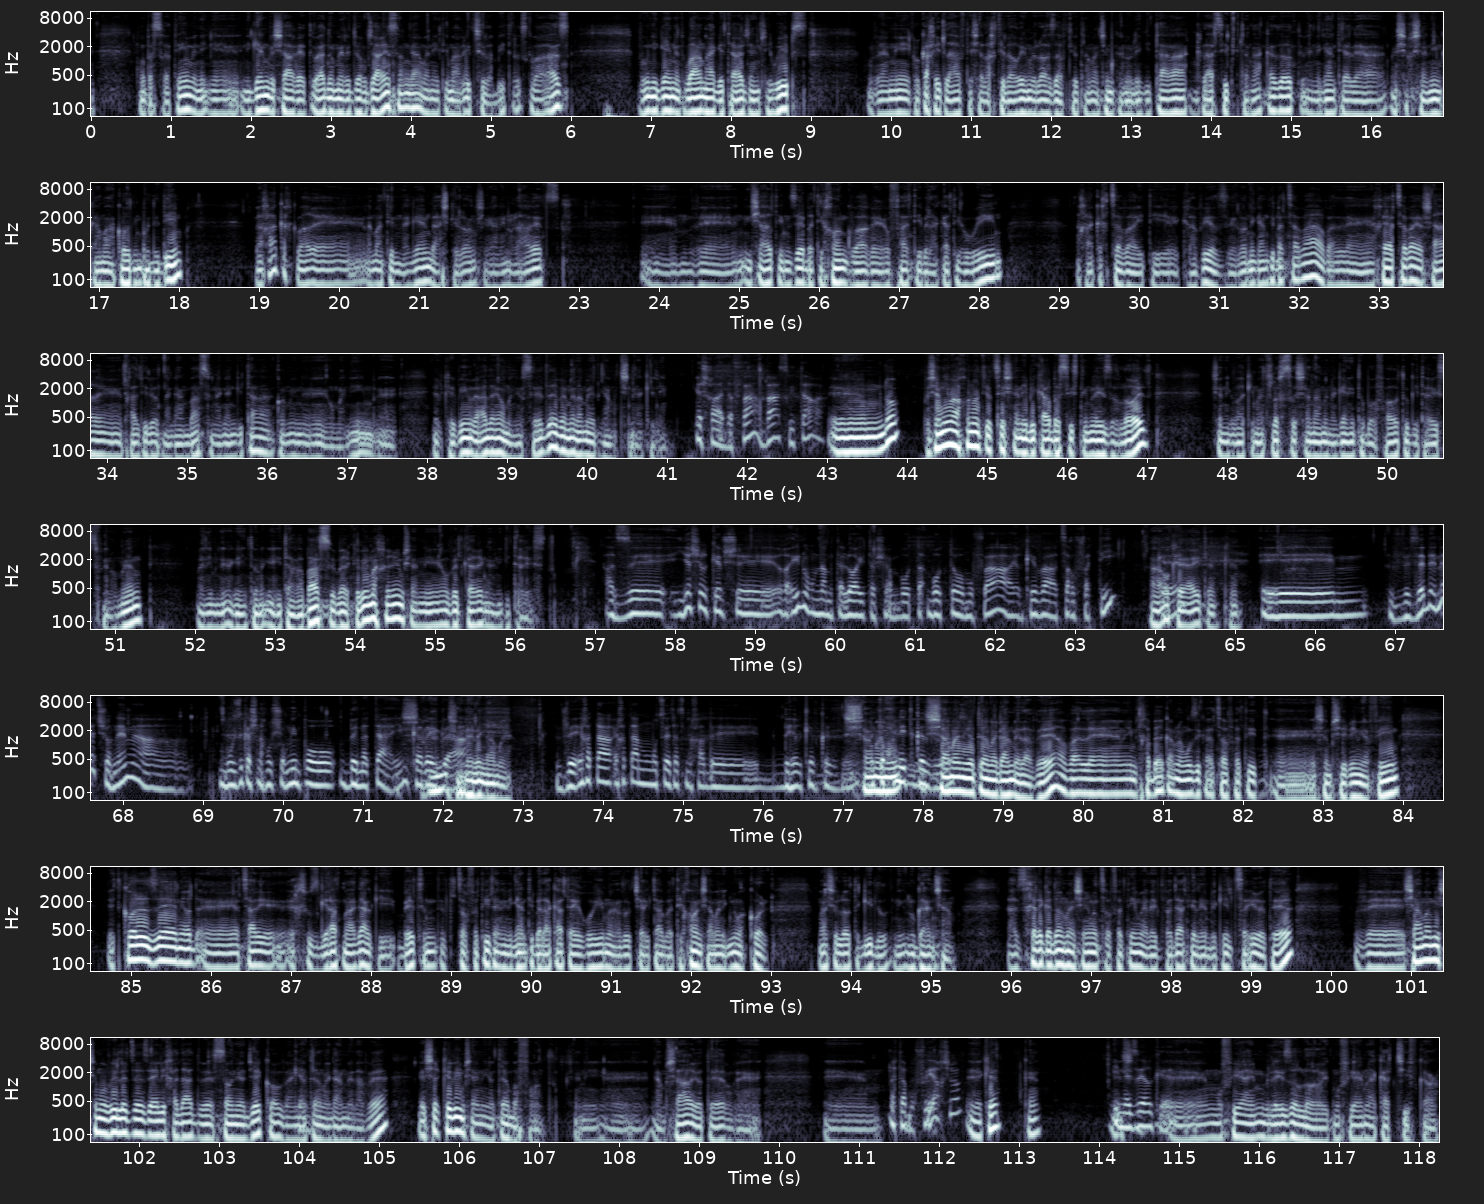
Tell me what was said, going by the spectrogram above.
כמו בסרטים, וניגן ושר את, הוא היה דומה לג'ורג' אריסון גם, ואני הייתי מעריץ של הביטלס כבר אז, והוא ניגן את וואל מהגיטרה ג'נטלי וויפס, ואני כל כך התלהבתי שהלכתי להורים ולא עזבתי אותם עד שהם קנו לי גיטרה קלאסית קטנה כזאת, וניגנתי עליה במשך שנים כמה אקורדים בודדים, ואחר כך כבר uh, למדתי לנגן באשקלון, כשעלינו לארץ, um, ונשארתי עם זה בתיכון, כבר uh, הופעתי בלהקת אירועים. אחר כך צבא הייתי uh, קרבי, אז uh, לא ניגנתי בצבא, אבל uh, אחרי הצבא ישר התחלתי להיות נגן בס ונגן גיטרה, כל מיני אומנים והרכבים, ועד היום אני עושה את זה ומלמד גם את שני הכלים. יש לך העדפה, בס, גיטרה? Um, לא, בשנים האחרונות יוצא שאני בעיקר בסיסט עם לייזר לויד, שאני כבר כמעט 13 שנה מנגן איתו בהופעות, הוא גיטריסט פנומן, ואני מנגן איתו גיטרה בס, ובהרכבים אחרים שאני עובד כרגע, אני גיטריסט. אז uh, יש הרכב שראינו, אמנם אתה לא היית שם באות, באותו מופע, ההרכב הצרפתי. אה, כן. אוקיי, הייתם, כן. Uh, וזה באמת שונה מהמוזיקה שאנחנו שומעים פה בינתיים, כרגע. שונה לגמרי. ואיך אתה, אתה מוצא את עצמך ב, בהרכב כזה, בתוכנית אני, כזאת? שם אני יותר נגן מלווה, אבל uh, אני מתחבר גם למוזיקה הצרפתית, uh, יש שם שירים יפים. את כל זה אני עוד, uh, יצא לי איכשהו סגירת מעגל, כי בעצם את הצרפתית אני ניגנתי בלהקת האירועים הזאת שהייתה בתיכון, שם ניגנו הכל. מה שלא תגידו, נוגן שם. אז חלק גדול מהשירים הצרפתיים האלה התוודעתי אליהם בגיל צעיר יותר, ושם מי שמוביל את זה זה אלי חדד וסוניה ג'קוב, ואני כן. יותר נגן מלווה. יש הרכבים שאני יותר בפרונט, שאני אה, גם שר יותר, ו... אה, אתה מופיע עכשיו? אה, כן, כן. עם איזה הרכב? מופיע עם לייזר לויד, מופיע עם להקת צ'יפקה.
